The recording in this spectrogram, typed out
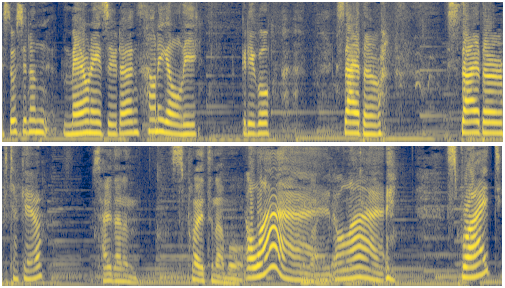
소스는 마요네즈랑 honey garlic, 그리고 cider, cider 부탁해요. 사이다는 스프라이트나 뭐 Alright, alright. Sprite,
